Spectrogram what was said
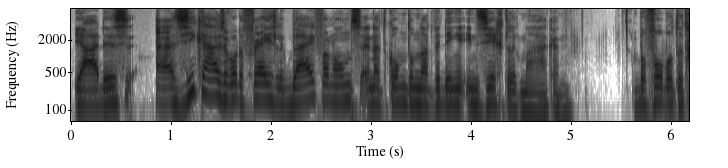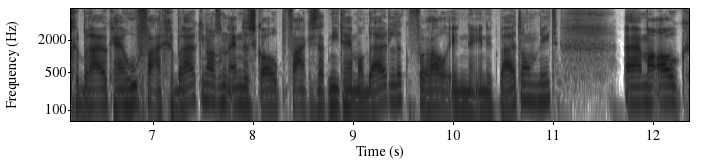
Ja, dus uh, ziekenhuizen worden vreselijk blij van ons. En dat komt omdat we dingen inzichtelijk maken. Bijvoorbeeld het gebruik, hè, hoe vaak gebruik je nou zo'n endoscoop? Vaak is dat niet helemaal duidelijk, vooral in, in het buitenland niet. Uh, maar ook,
